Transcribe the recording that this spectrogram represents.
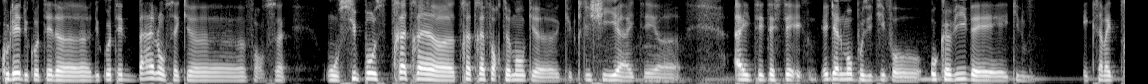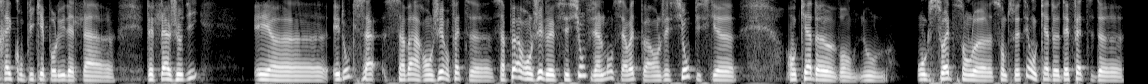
coulé du côté de du côté de Bâle. On sait que, on suppose très très euh, très très fortement que, que Clichy a été euh, a été testé également positif au, au Covid et qu'il et que ça va être très compliqué pour lui d'être là euh, d'être là jeudi. Et, euh, et donc ça, ça va arranger en fait, ça peut arranger le FC Sion finalement. Servette peut arranger Sion puisque en cas de bon, nous on le souhaite sans le, sans le souhaiter. En cas de défaite de,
